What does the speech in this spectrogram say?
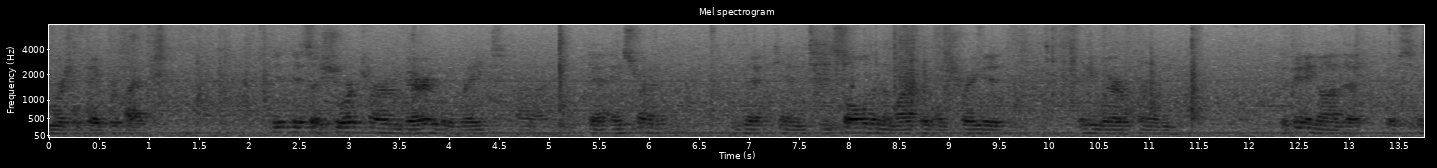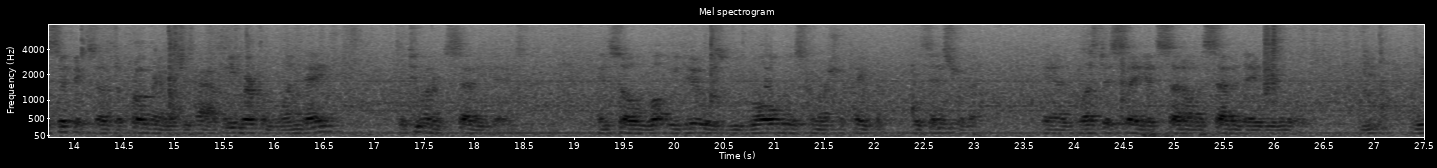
Commercial Paper, but It- It's a short-term variable rate uh, debt instrument that can be sold in the market and traded anywhere from, depending on the the specifics of the program that you have, anywhere from one day to 270 days. And so what we do is we roll this commercial paper, this instrument, and let's just say it's set on a seven-day renewal. We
